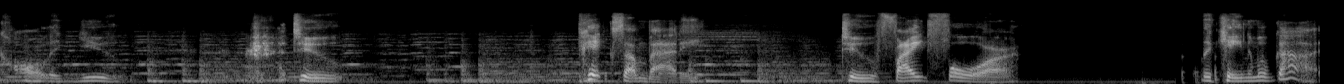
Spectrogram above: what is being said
calling you to pick somebody to fight for the kingdom of God.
